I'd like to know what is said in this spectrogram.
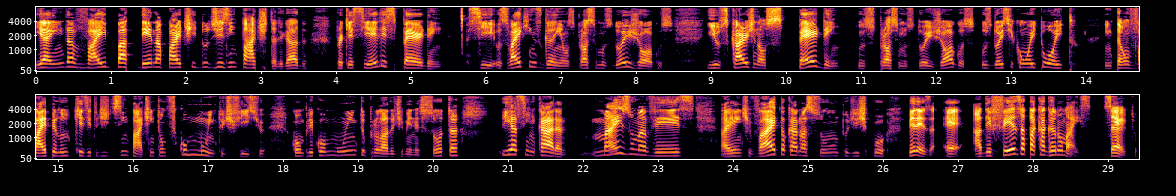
e ainda vai bater na parte do desempate, tá ligado? Porque se eles perdem, se os Vikings ganham os próximos dois jogos e os Cardinals perdem os próximos dois jogos, os dois ficam 8-8. Então vai pelo quesito de desempate. Então ficou muito difícil, complicou muito pro lado de Minnesota. E assim, cara, mais uma vez a gente vai tocar no assunto de tipo, beleza, é a defesa tá cagando mais, certo?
